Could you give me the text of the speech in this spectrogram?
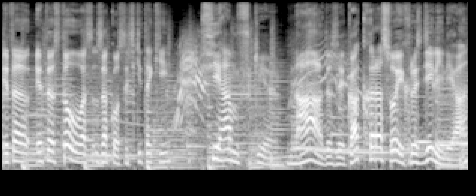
Это, это что у вас за косточки такие? Сиамские. Надо же, как хорошо их разделили, а?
